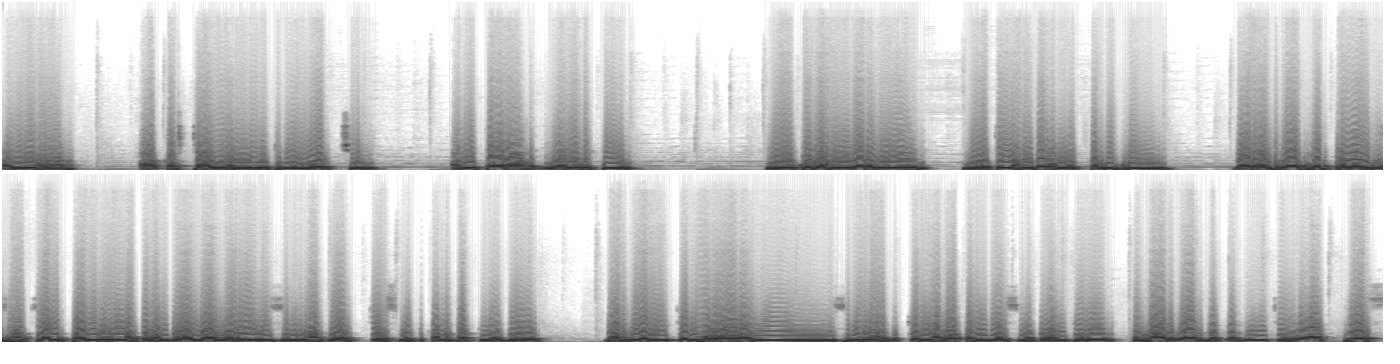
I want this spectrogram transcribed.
అయినా ఆ కష్టాలన్నింటినీ ఓర్చి అంత యంగ్ టీం యువకులందరినీ యువతులందరినీ కలిపి దాదాపుగా ముప్పై ఐదు సంవత్సరాలు పైన ఉన్నటువంటి వాళ్ళు ఎవరు ఈ సినిమాకు వర్క్ చేసినట్టు కనపట్లేదు దాంట్లో ఈ కెమెరా ఈ సినిమాకి కెమెరా పనిచేసినటువంటి కుమార్ గారి దగ్గర నుంచి యాక్ట్రెస్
